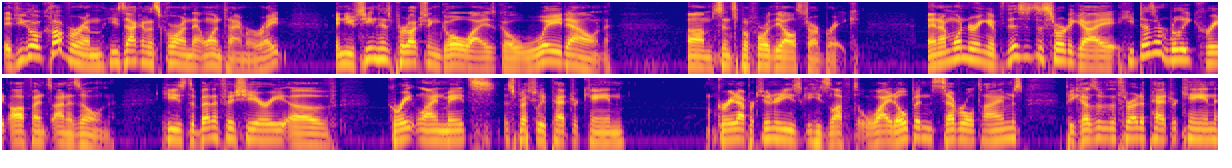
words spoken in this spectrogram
if you go cover him, he's not going to score on that one timer, right? And you've seen his production goal wise go way down um, since before the All Star break. And I'm wondering if this is the sort of guy, he doesn't really create offense on his own. He's the beneficiary of great line mates, especially Patrick Kane. Great opportunities. He's left wide open several times because of the threat of Patrick Kane.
